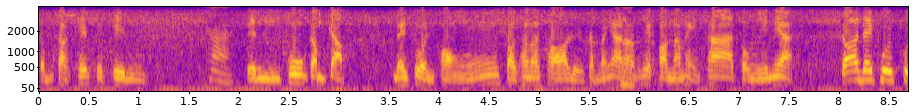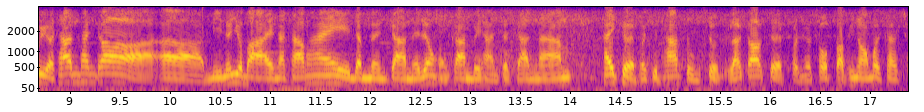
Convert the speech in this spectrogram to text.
สมศักดิ์เทพสุทินค่ะเป็นผู้กำกับในส่วนของสทนชหรือสำนักงานคทรัรับพยากรน้ำแห่งชาติตรงนี้เนี่ย ก็ได้พูดคุยกับท่าน ท่านก็เอ่อมีนโยบายนะครับ ให้ดำเนินการในเรื่องของการบริหารจัดการน้ำให้เกิดประสิทธิภาพสูงสุด แล้วก็เกิดผลกระทบต่อพี่น้องประชาช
